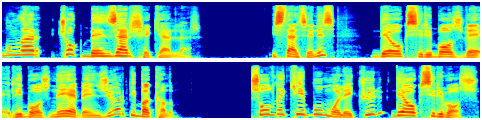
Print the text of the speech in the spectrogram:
bunlar çok benzer şekerler. İsterseniz deoksiriboz ve riboz neye benziyor bir bakalım. Soldaki bu molekül deoksiriboz.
